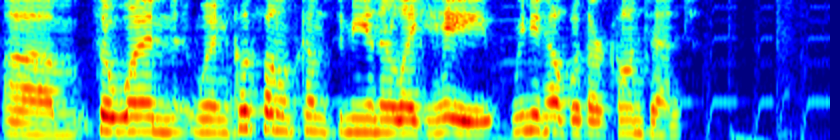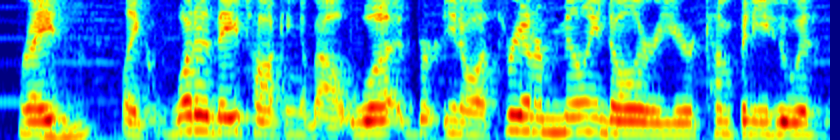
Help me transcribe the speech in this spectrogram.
Um, so when when ClickFunnels comes to me and they're like, "Hey, we need help with our content," right? Like, what are they talking about? What, you know, a $300 million a year company who is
